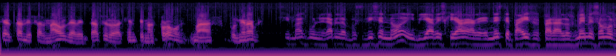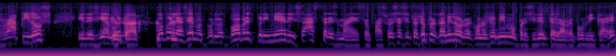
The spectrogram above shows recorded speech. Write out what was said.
ser tan desalmados de aventárselo a la gente más, pro, más vulnerable más vulnerable, pues dicen, ¿no? Y ya ves que ya en este país para los memes somos rápidos y decían, bueno, ¿cómo le hacemos? Pues los pobres primero y sastres, maestro, pasó esa situación, pero también lo reconoció el mismo presidente de la República, ¿eh?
